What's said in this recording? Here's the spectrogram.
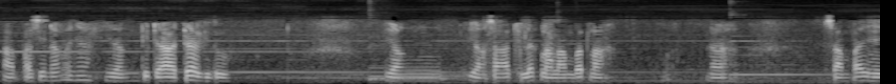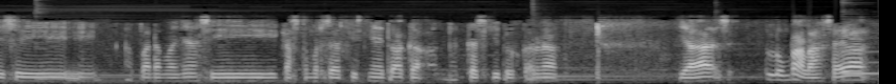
apa sih namanya yang tidak ada gitu. Yang yang sangat jelek lah lambat lah. Nah sampai si apa namanya si customer service-nya itu agak negas gitu. Karena ya lupa lah. Saya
